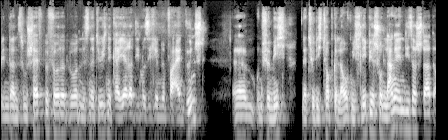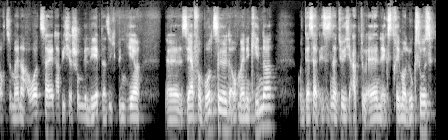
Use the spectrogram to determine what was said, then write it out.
bin dann zum Chef befördert worden. Das ist natürlich eine Karriere, die man sich in einem Verein wünscht. Ähm, und für mich natürlich top gelaufen. Ich lebe hier schon lange in dieser Stadt. Auch zu meiner Auerzeit habe ich hier schon gelebt. Also ich bin hier äh, sehr verwurzelt, auch meine Kinder. Und deshalb ist es natürlich aktuell ein extremer Luxus,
